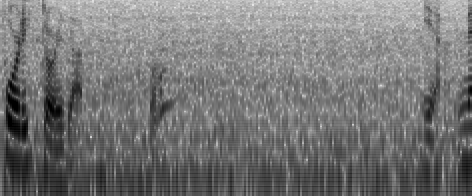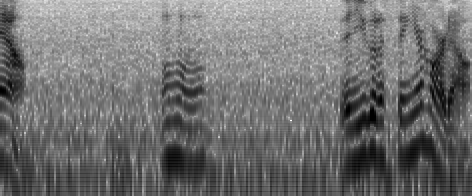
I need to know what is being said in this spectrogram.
40 stories up. What? Yeah, now. Mm-hmm. Then you're going to sing your heart out.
